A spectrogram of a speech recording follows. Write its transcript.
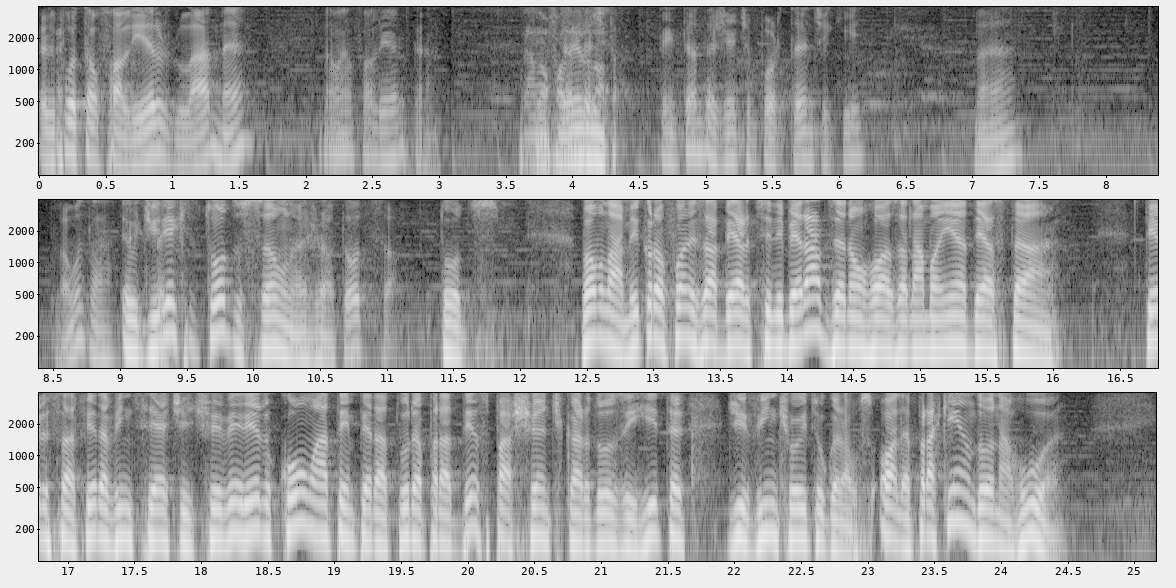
Ele botar o faleiro do lado, né? Não é o faleiro, cara. Ah, não, falei, não tá. Tem tanta gente importante aqui. Né? Vamos lá. Eu Isso diria aí. que todos são, né, Jota? Todos são. Todos. Vamos lá, microfones abertos e liberados, Zenon Rosa, na manhã desta terça-feira, 27 de fevereiro, com a temperatura para despachante Cardoso e Ritter de 28 graus. Olha, para quem andou na rua,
